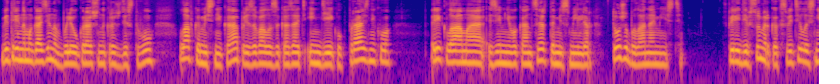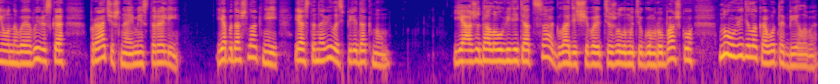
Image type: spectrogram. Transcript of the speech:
Витрины магазинов были украшены к Рождеству, лавка мясника призывала заказать индейку к празднику, реклама зимнего концерта «Мисс Миллер» тоже была на месте. Впереди в сумерках светилась неоновая вывеска «Прачечная мистера Ли». Я подошла к ней и остановилась перед окном. Я ожидала увидеть отца, гладящего тяжелым утюгом рубашку, но увидела кого-то белого.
